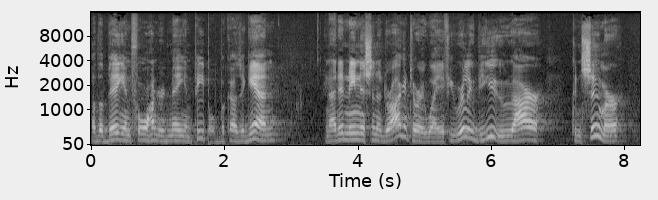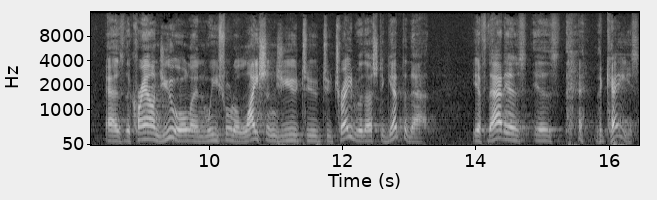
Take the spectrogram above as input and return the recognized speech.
of a billion four hundred million people. Because again, and I didn't mean this in a derogatory way, if you really view our consumer as the crown jewel and we sort of license you to, to trade with us to get to that, if that is, is the case,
